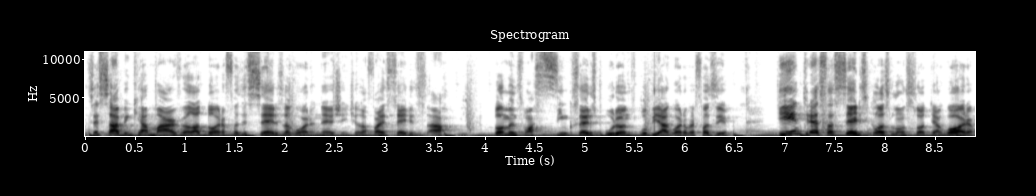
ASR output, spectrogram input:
Vocês sabem que a Marvel ela adora fazer séries agora, né, gente? Ela faz séries, ah, pelo menos umas 5 séries por ano, se bobear agora vai fazer. E entre essas séries que elas lançou até agora,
